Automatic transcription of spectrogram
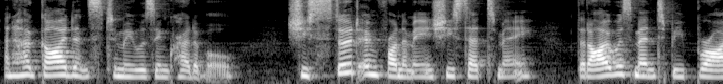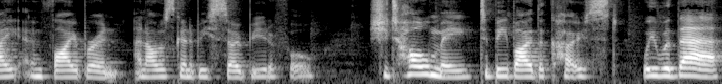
And her guidance to me was incredible. She stood in front of me and she said to me that I was meant to be bright and vibrant and I was going to be so beautiful. She told me to be by the coast. We were there,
